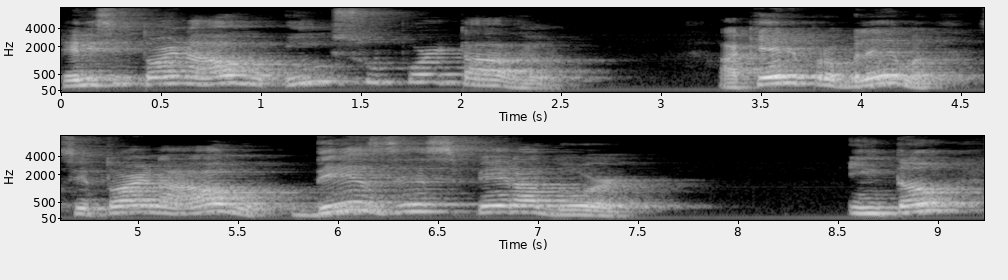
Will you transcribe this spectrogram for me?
ele se torna algo insuportável. Aquele problema se torna algo desesperador. Então,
